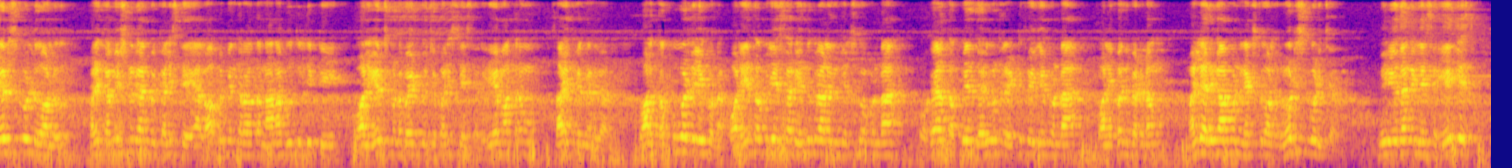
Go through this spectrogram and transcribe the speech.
ఏడు స్కూళ్ళు వాళ్ళు మరి కమిషనర్ గారిని పోయి కలిస్తే ఆ లోపలిపోయిన తర్వాత నానా బూతులు తిట్టి వాళ్ళు ఏడ్చుకుంటూ బయటకు వచ్చే పరిస్థితి చేశారు. ఏమాత్రం ఏమాత్రం మీద కాదు వాళ్ళు తప్పు కూడా తెలియకుండా వాళ్ళు ఏం తప్పు చేశారు ఎందుకు రాలేదని తెలుసుకోకుండా ఒకవేళ తప్పు ఏం జరిగి ఉంటే రెక్టిఫై చేయకుండా వాళ్ళు ఇబ్బంది పెట్టడం మళ్ళీ అది కాకుండా నెక్స్ట్ వాళ్ళకి నోటీసులు కూడా ఇచ్చారు. మీరు ఈ విధంగా చేశారు. ఏం చేస్తారు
